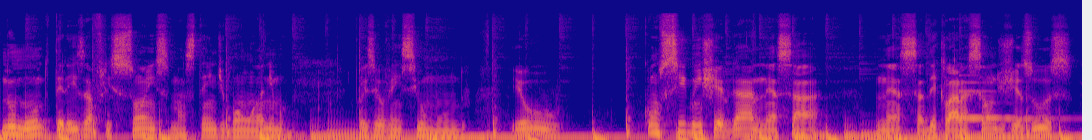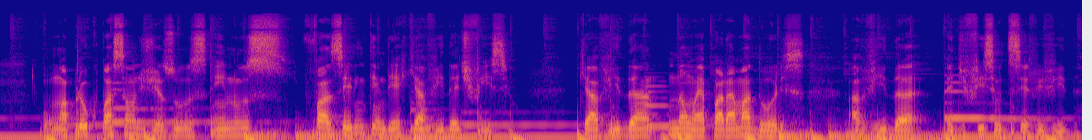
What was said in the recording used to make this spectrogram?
no mundo tereis aflições, mas tem de bom ânimo, pois eu venci o mundo. Eu consigo enxergar nessa nessa declaração de Jesus uma preocupação de Jesus em nos fazer entender que a vida é difícil, que a vida não é para amadores, a vida é difícil de ser vivida,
